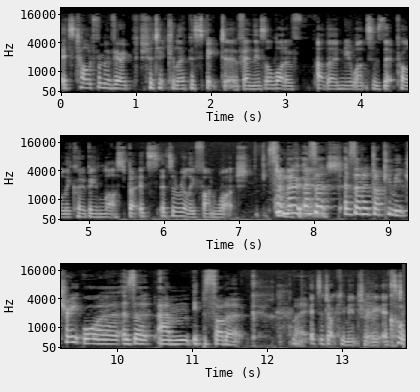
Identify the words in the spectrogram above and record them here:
it's told from a very particular perspective, and there's a lot of other nuances that probably could have been lost. But it's it's a really fun watch. So, Do no, is it is it a documentary or is it um, episodic? Like, It's a documentary. It's Cool.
